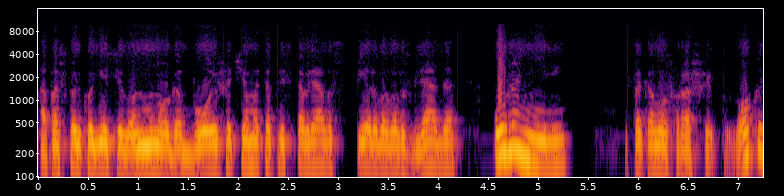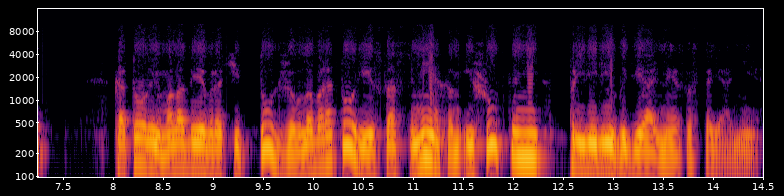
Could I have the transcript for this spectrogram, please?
А поскольку весил он много больше, чем это представлялось с первого взгляда, уронили. Соколов расшиб локоть, который молодые врачи тут же в лаборатории со смехом и шутками привели в идеальное состояние.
